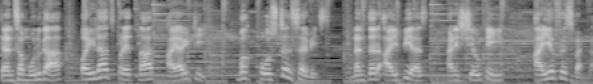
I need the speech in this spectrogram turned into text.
त्यांचा मुलगा पहिलाच प्रयत्नात आय आय टी मग पोस्टल सर्व्हिस नंतर आय पी एस आणि शेवटी आय एफ एस बनला.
